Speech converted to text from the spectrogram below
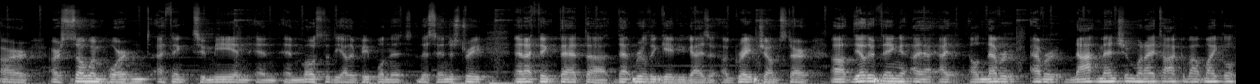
are are so important. I think to me and and, and most of the other people in this, this industry, and I think that uh, that really gave you guys a, a great jump start. Uh, the other thing I, I I'll never ever not mention when I talk about Michael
